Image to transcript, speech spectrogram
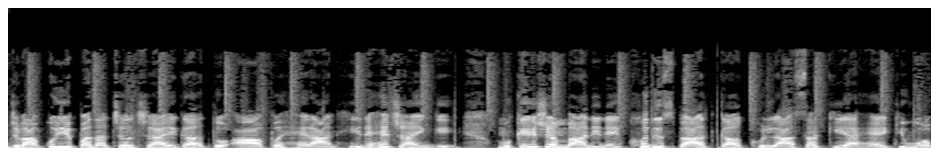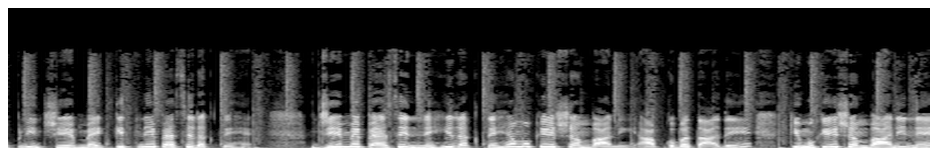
जब आपको ये पता चल जाएगा तो आप हैरान ही रह जाएँगे। मुकेश अंबानी ने खुद इस बात का खुलासा किया है कि वो अपनी जेब में कितने पैसे रखते हैं। जेब में पैसे नहीं रखते हैं मुकेश अंबानी। आपको बता दें कि मुकेश अंबानी ने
